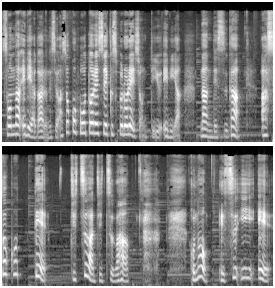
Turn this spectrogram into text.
そんなエリアがあるんですよ。あそこ Fortress Exploration っていうエリアなんですがあそこって実は実は この SEA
